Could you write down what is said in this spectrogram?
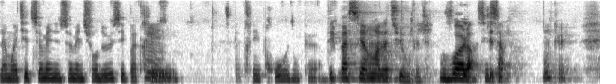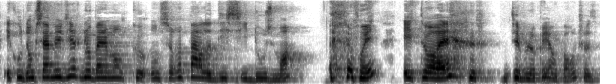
la moitié de semaine, une semaine sur deux, c'est pas très, hmm. c'est pas très pro. Donc, euh... t'es pas serein là-dessus en fait. Voilà, c'est ça. Ok. Écoute, donc ça veut dire globalement qu'on se reparle d'ici 12 mois. oui. Et tu aurais développé encore autre chose.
